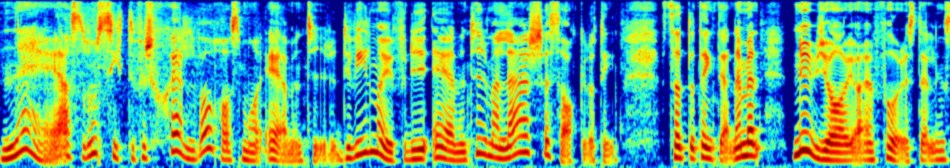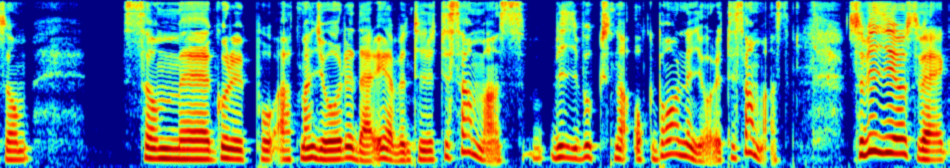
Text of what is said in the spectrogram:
Nej, alltså de sitter för sig själva och har små äventyr. Det vill man ju, för det är ju äventyr man lär sig saker och ting. Så då tänkte jag, nej men nu gör jag en föreställning som, som eh, går ut på att man gör det där äventyret tillsammans. Vi vuxna och barnen gör det tillsammans. Så vi ger oss iväg,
